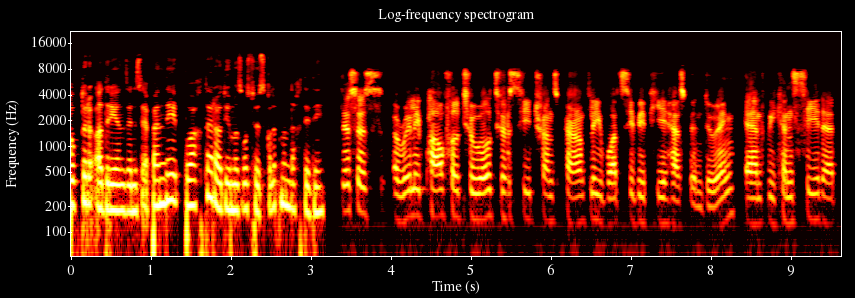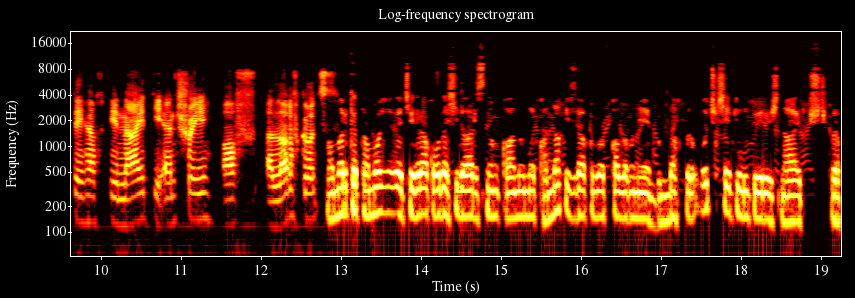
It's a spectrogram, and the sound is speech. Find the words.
doktor adrian zinis apandi bu haqda radiomizga so'z qilib mundaq dedi this is a really powerful tool to see transparently what cbp has been doing and we can see that they have denied the entry of a lot of goods. بىراق قوغداش ئىدارىسىنىڭ قانۇننى قانداق ئىجرا قىلىۋاتقانلىقىنى بۇنداق بىر ئوچۇق شەكىلدە كۆرۈش ناھايىتى كۈچلۈك بىر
